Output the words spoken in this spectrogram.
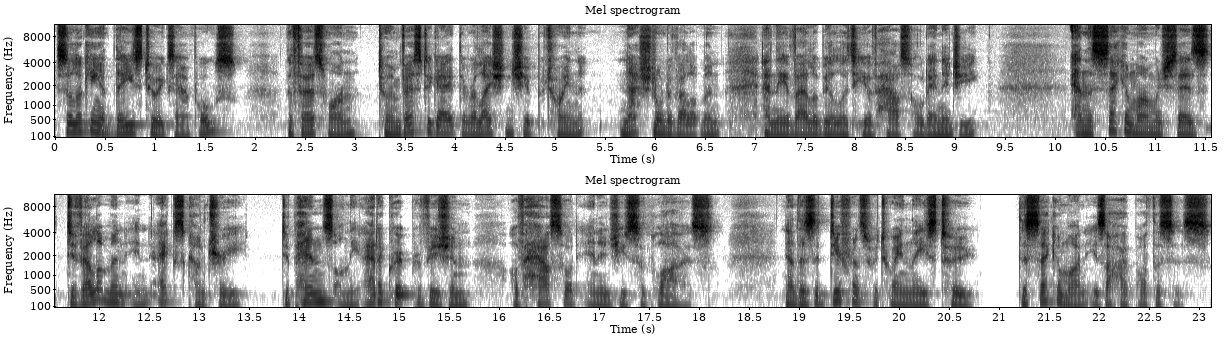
So looking at these two examples, the first one, to investigate the relationship between national development and the availability of household energy, and the second one, which says development in X country depends on the adequate provision of household energy supplies. Now, there's a difference between these two. The second one is a hypothesis.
